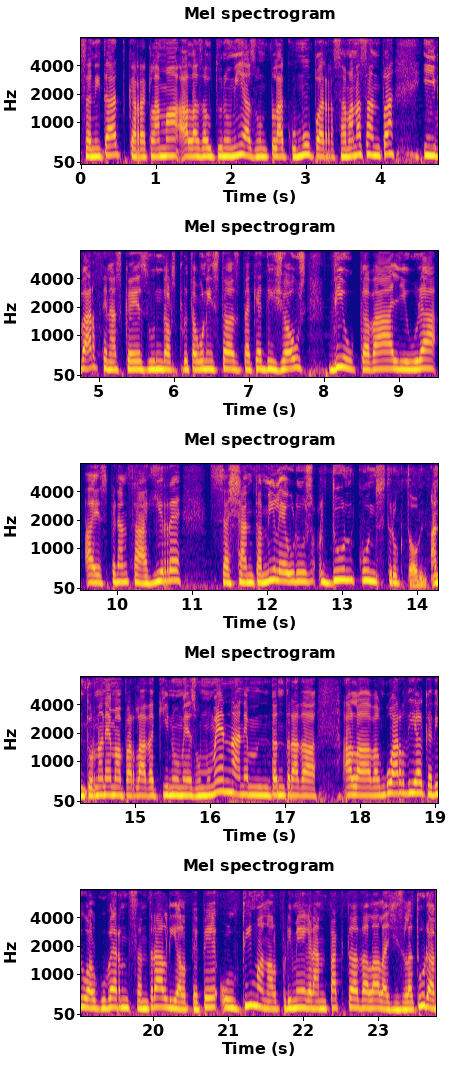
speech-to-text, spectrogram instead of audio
Sanitat, que reclama a les autonomies un pla comú per Setmana Santa i Bárcenas, que és un dels protagonistes d'aquest dijous, diu que va lliurar a Esperanza Aguirre 60.000 euros d'un constructor. En tornarem a parlar d'aquí només un moment. Anem d'entrada a la Vanguardia, que diu el govern central i el PP ultimen el primer gran pacte de la legislatura.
